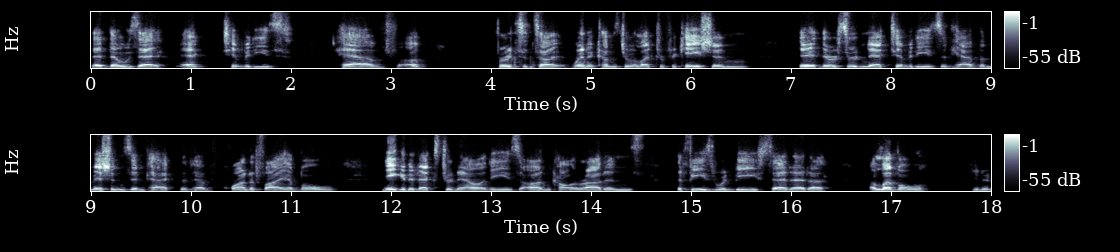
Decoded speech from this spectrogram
that those activities have. uh, For instance, uh, when it comes to electrification, there, there are certain activities that have emissions impact that have quantifiable negative externalities on Coloradans the fees would be set at a, a level, you know,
